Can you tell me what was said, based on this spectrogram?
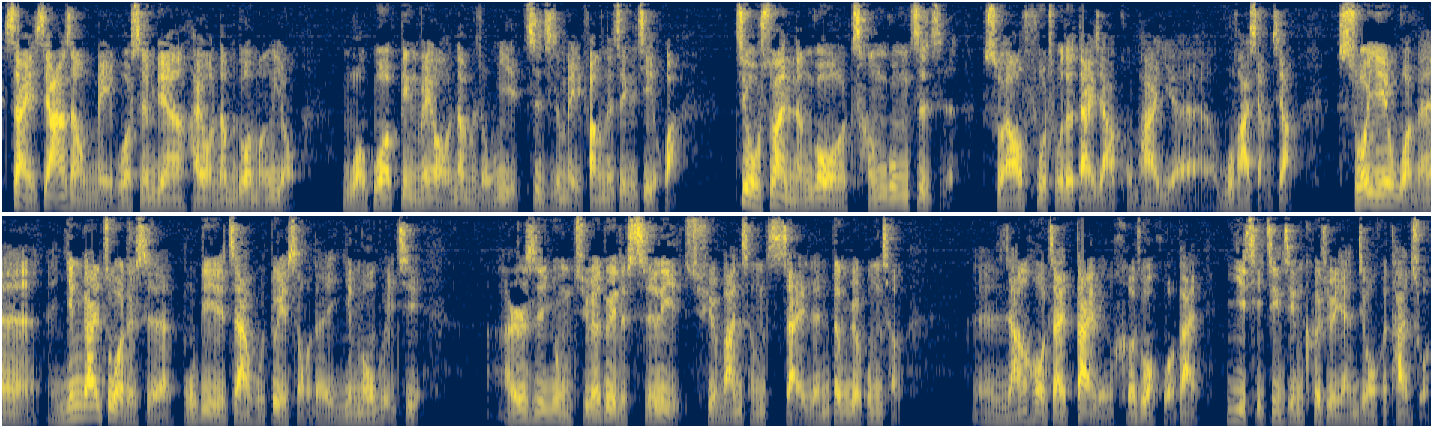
再加上美国身边还有那么多盟友。我国并没有那么容易制止美方的这个计划，就算能够成功制止，所要付出的代价恐怕也无法想象。所以，我们应该做的是不必在乎对手的阴谋诡计，而是用绝对的实力去完成载人登月工程，呃，然后再带领合作伙伴一起进行科学研究和探索。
